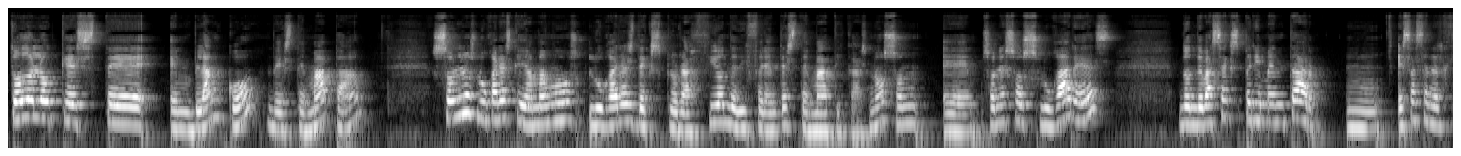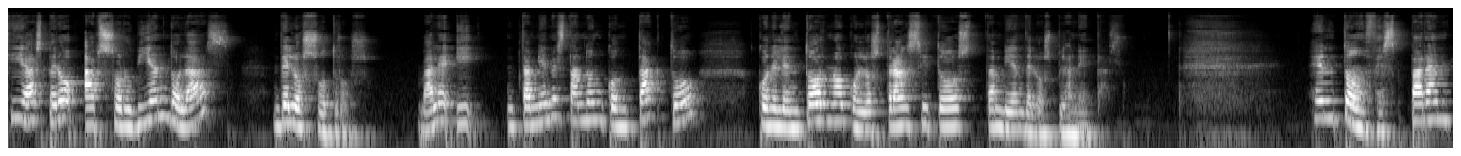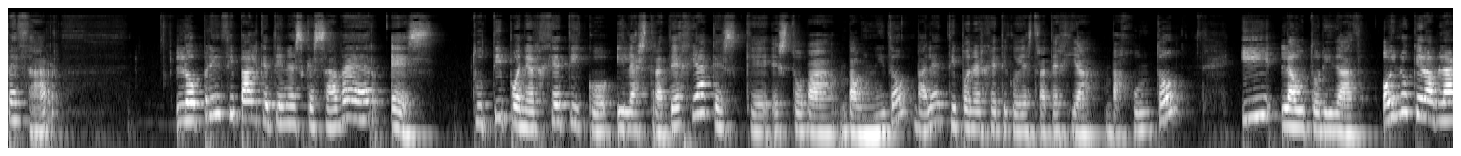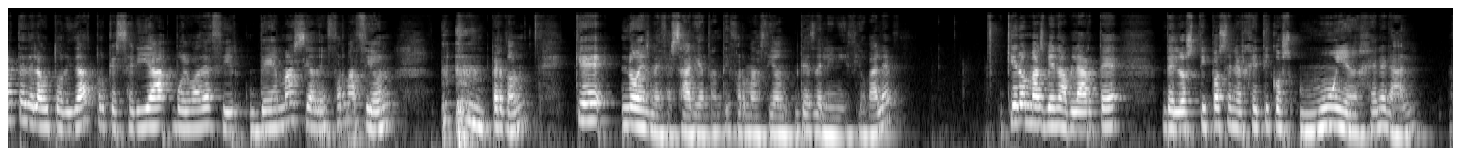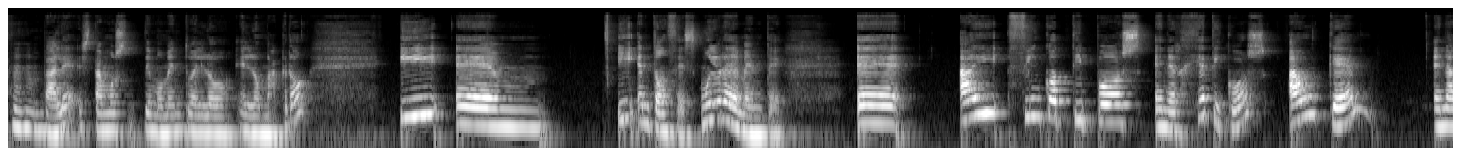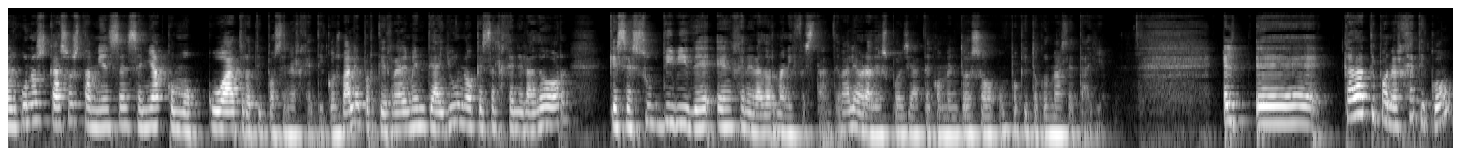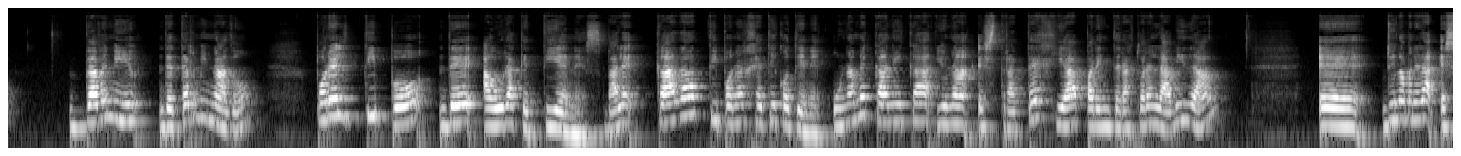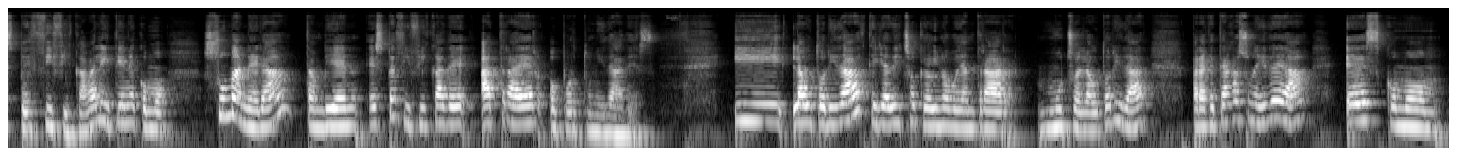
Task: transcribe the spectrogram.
Todo lo que esté en blanco de este mapa son los lugares que llamamos lugares de exploración de diferentes temáticas, ¿no? Son, eh, son esos lugares donde vas a experimentar mm, esas energías, pero absorbiéndolas de los otros, ¿vale? Y también estando en contacto con el entorno, con los tránsitos también de los planetas. Entonces, para empezar, lo principal que tienes que saber es tu tipo energético y la estrategia, que es que esto va, va unido, ¿vale? Tipo energético y estrategia va junto. Y la autoridad. Hoy no quiero hablarte de la autoridad porque sería, vuelvo a decir, demasiada información, perdón, que no es necesaria tanta información desde el inicio, ¿vale? Quiero más bien hablarte de los tipos energéticos muy en general, ¿vale? Estamos de momento en lo, en lo macro. Y, em, y, entonces, muy brevemente, eh, hay cinco tipos energéticos, aunque en algunos casos también se enseña como cuatro tipos energéticos, ¿vale? Porque realmente hay uno que es el generador que se subdivide en generador manifestante, ¿vale? Ahora después ya te comento eso un poquito con más detalle. Eh, cada tipo energético va a venir determinado por el tipo de aura que tienes, ¿vale? Cada tipo energético tiene una mecánica y una estrategia para interactuar en la vida eh, de una manera específica, ¿vale? Y tiene como su manera también específica de atraer oportunidades. Y la autoridad, que ya he dicho que hoy no voy a entrar mucho en la autoridad, para que te hagas una idea, es como,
